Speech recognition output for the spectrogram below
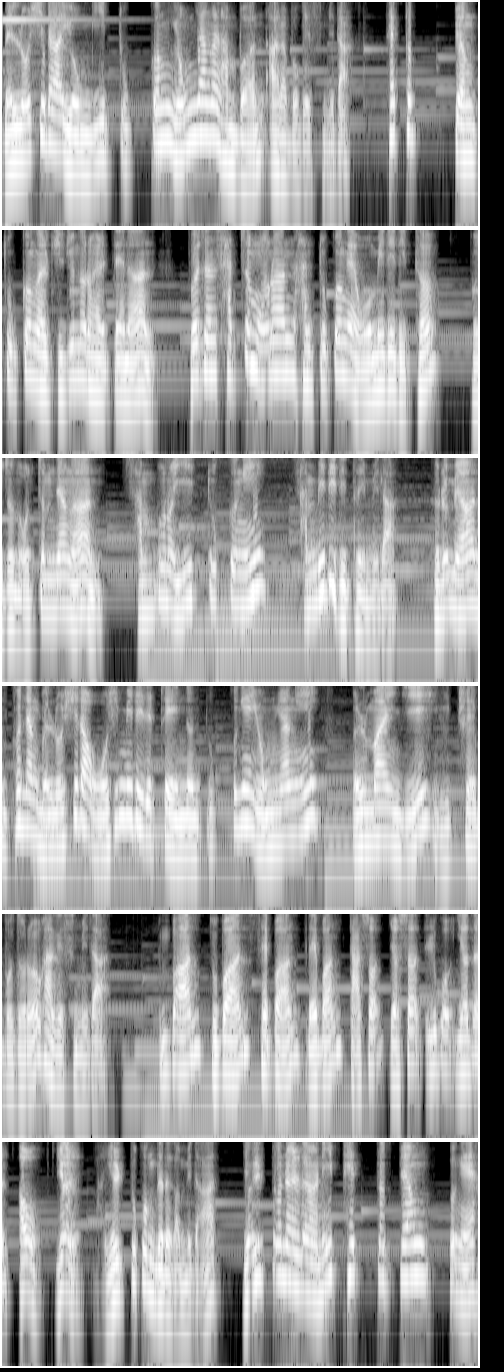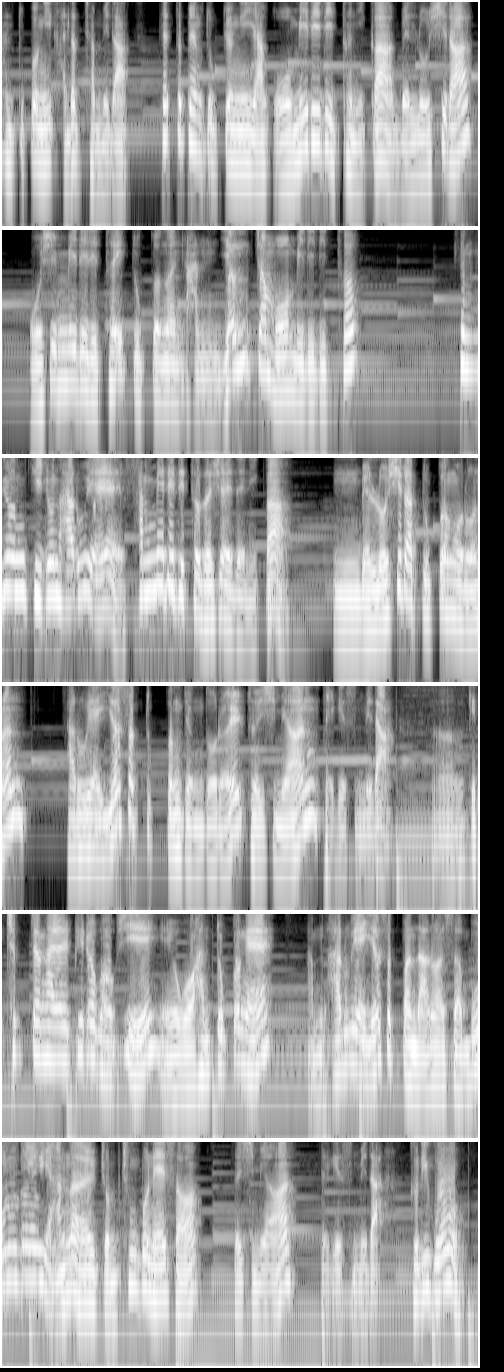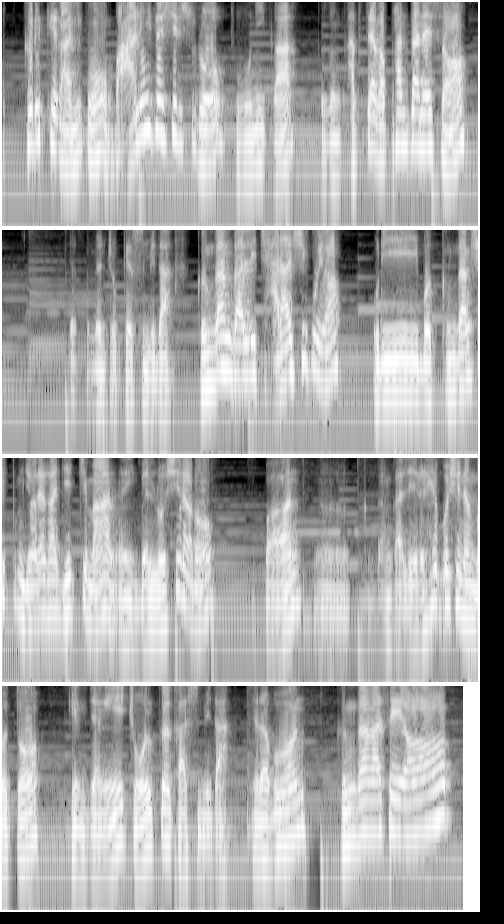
멜로시라 용기 뚜껑 용량을 한번 알아보겠습니다. 페트병 뚜껑을 기준으로 할 때는 버전 4.5는 한 뚜껑에 5ml, 버전 5.0은 3분의 2 뚜껑이 3ml입니다. 그러면 그냥 멜로시라 50ml에 있는 뚜껑의 용량이 얼마인지 유추해 보도록 하겠습니다. 한 번, 두 번, 세 번, 네 번, 다섯, 여섯, 일곱, 여덟, 아홉, 열. 아, 열 뚜껑 들어갑니다. 열 번을 넣으니 페트병 뚜껑에 한 뚜껑이 가득 찹니다. 페트병 뚜껑이 약 5ml니까 멜로시라 50ml의 뚜껑은 한 0.5ml 평균 기준 하루에 3ml 드셔야 되니까 음, 멜로시라 뚜껑으로는 하루에 6뚜껑 정도를 드시면 되겠습니다. 어, 이렇게 측정할 필요가 없이 요거 한 뚜껑에 한- 하루에 6번 나누어서 물의 양을 좀 충분해서 드시면 되겠습니다. 그리고 그렇게가 아니고 많이 드실수록 좋으니까 그건 각자가 판단해서 드셨으면 좋겠습니다. 건강 관리 잘 하시고요. 우리 뭐 건강식품 여러 가지 있지만 이 멜로시라로 한번 어, 건강 관리를 해보시는 것도 굉장히 좋을 것 같습니다. 여러분 건강하세요.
